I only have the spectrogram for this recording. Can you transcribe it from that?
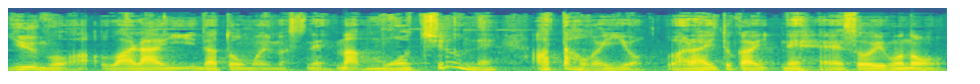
ユーモア、笑いだと思いますね。まあもちろんね、あった方がいいよ。笑いとかね、そういうもの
